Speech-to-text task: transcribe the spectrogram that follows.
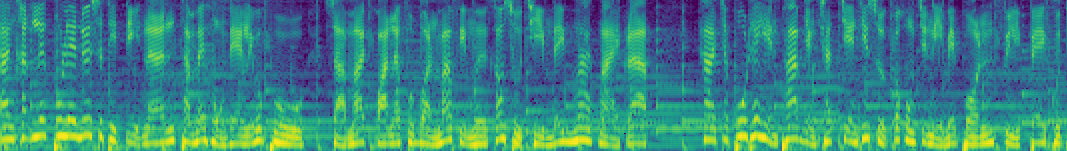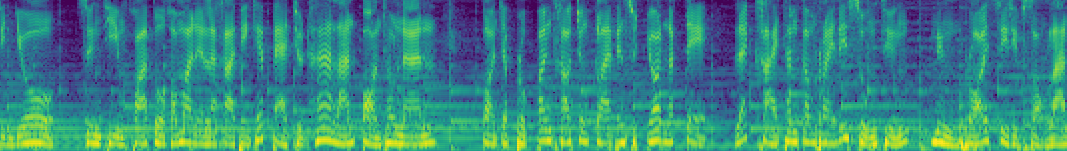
การคัดเลือกผู้เล่นด้วยสถิตินั้นทำให้หงส์แดงลิเวอร์พูลสามารถคว้านักฟุตบอลมากฝีมือเข้าสู่ทีมได้มากมายครับหากจะพูดให้เห็นภาพอย่างชัดเจนที่สุดก็คงจะหนีไม่พ้นฟิลิปเป้คูตินโญ่ซึ่งทีมคว้าตัวเขามาในราคาเพียงแค่ 8.5 ล้านปอนด์เท่านั้น ก่อนจะปลุกปั้นเขาจนกลายเป็นสุดยอดนักเตะ และขายทำกำไรได้สูงถึง 142 ล้าน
